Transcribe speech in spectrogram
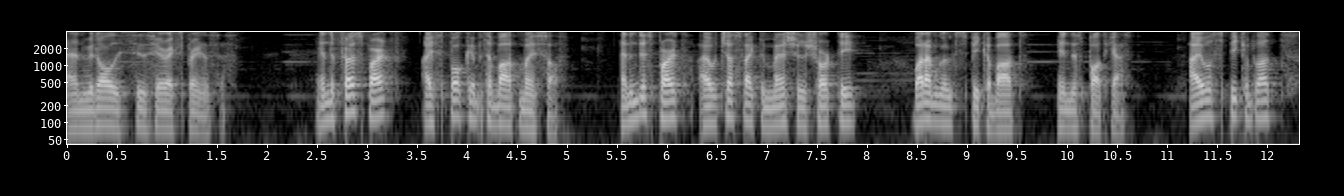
and with all its sincere experiences. In the first part, I spoke a bit about myself. And in this part, I would just like to mention shortly what I'm going to speak about in this podcast. I will speak about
